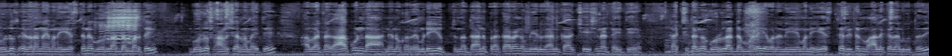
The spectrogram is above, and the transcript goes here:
గొర్రెలు ఎవరైనా ఏమైనా వేస్తేనే గొర్రెలు అడ్డం పడతాయి. గొర్రెలు సాంశరణం అయితే అవి అట్లా కాకుండా నేను ఒక రెమెడీ చెప్తున్నా. దాని ప్రకారంగా మీరు కనుక చేసినట్టయితే ఖచ్చితంగా గొర్రెలు అడ్డం పడి ఎవరైనా ఏమైనా వేస్తే రిటర్న్ వాళ్ళకే తగులుతుంది.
